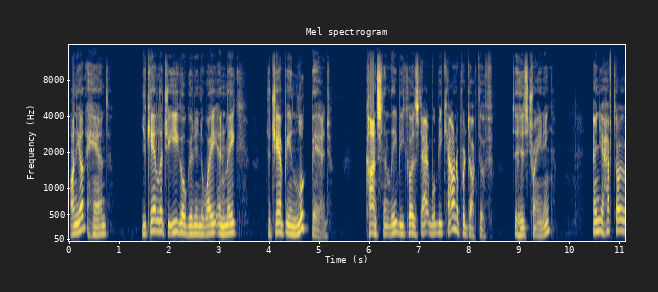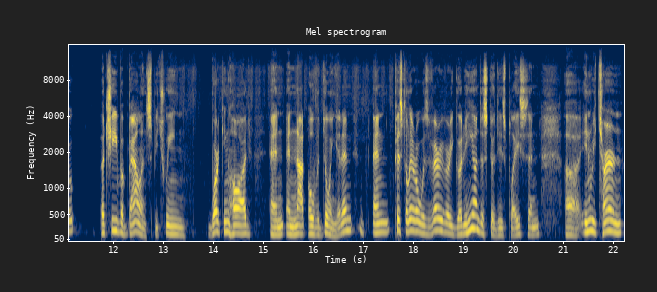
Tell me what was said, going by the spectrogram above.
On the other hand, you can't let your ego get in the way and make the champion look bad constantly because that will be counterproductive to his training. And you have to achieve a balance between working hard and, and not overdoing it. And and Pistolero was very, very good, and he understood his place. And uh, in return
